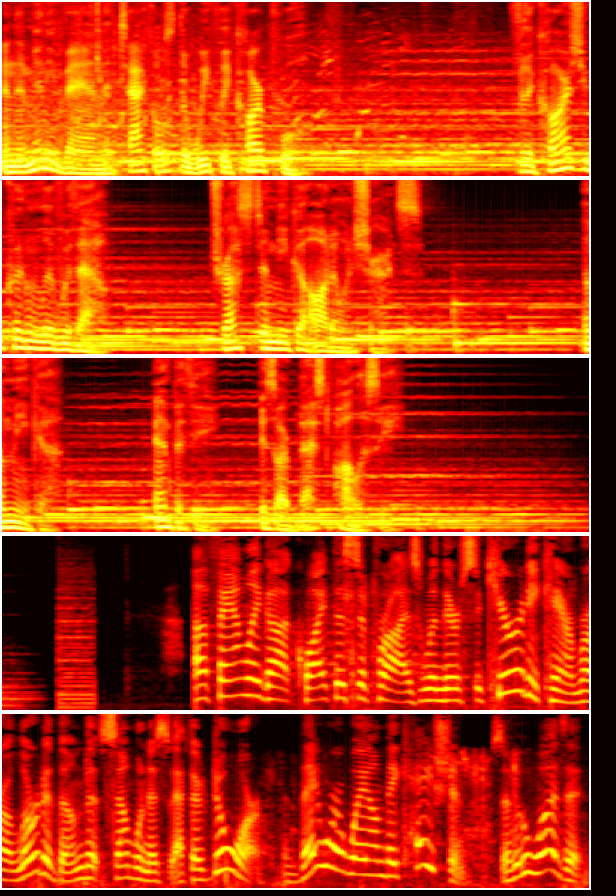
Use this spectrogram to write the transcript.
and the minivan that tackles the weekly carpool. For the cars you couldn't live without, trust Amica Auto Insurance. Amica, empathy is our best policy. A family got quite the surprise when their security camera alerted them that someone is at their door. They were away on vacation. So who was it?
